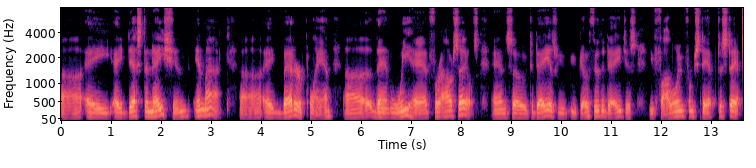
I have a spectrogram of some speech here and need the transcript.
a, a destination in mind. Uh, a better plan uh, than we had for ourselves. And so today, as you, you go through the day, just you follow him from step to step.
